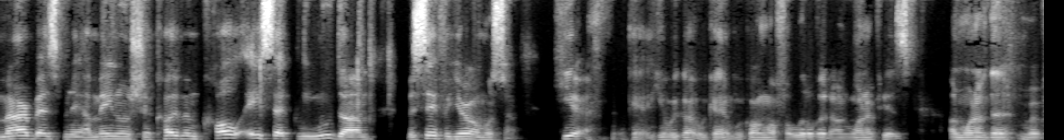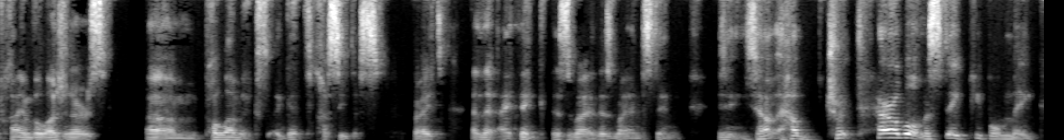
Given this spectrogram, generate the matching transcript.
marbez bnei amenu kol esek limudam b'sefer Yira Musa. Here, okay, here we go. We're going, off a little bit on one of his on one of the Rav Chaim Volozhiner's um, polemics against Hasidus, right? And that, I think this is my this is my understanding. How, how tr- terrible a mistake people make.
